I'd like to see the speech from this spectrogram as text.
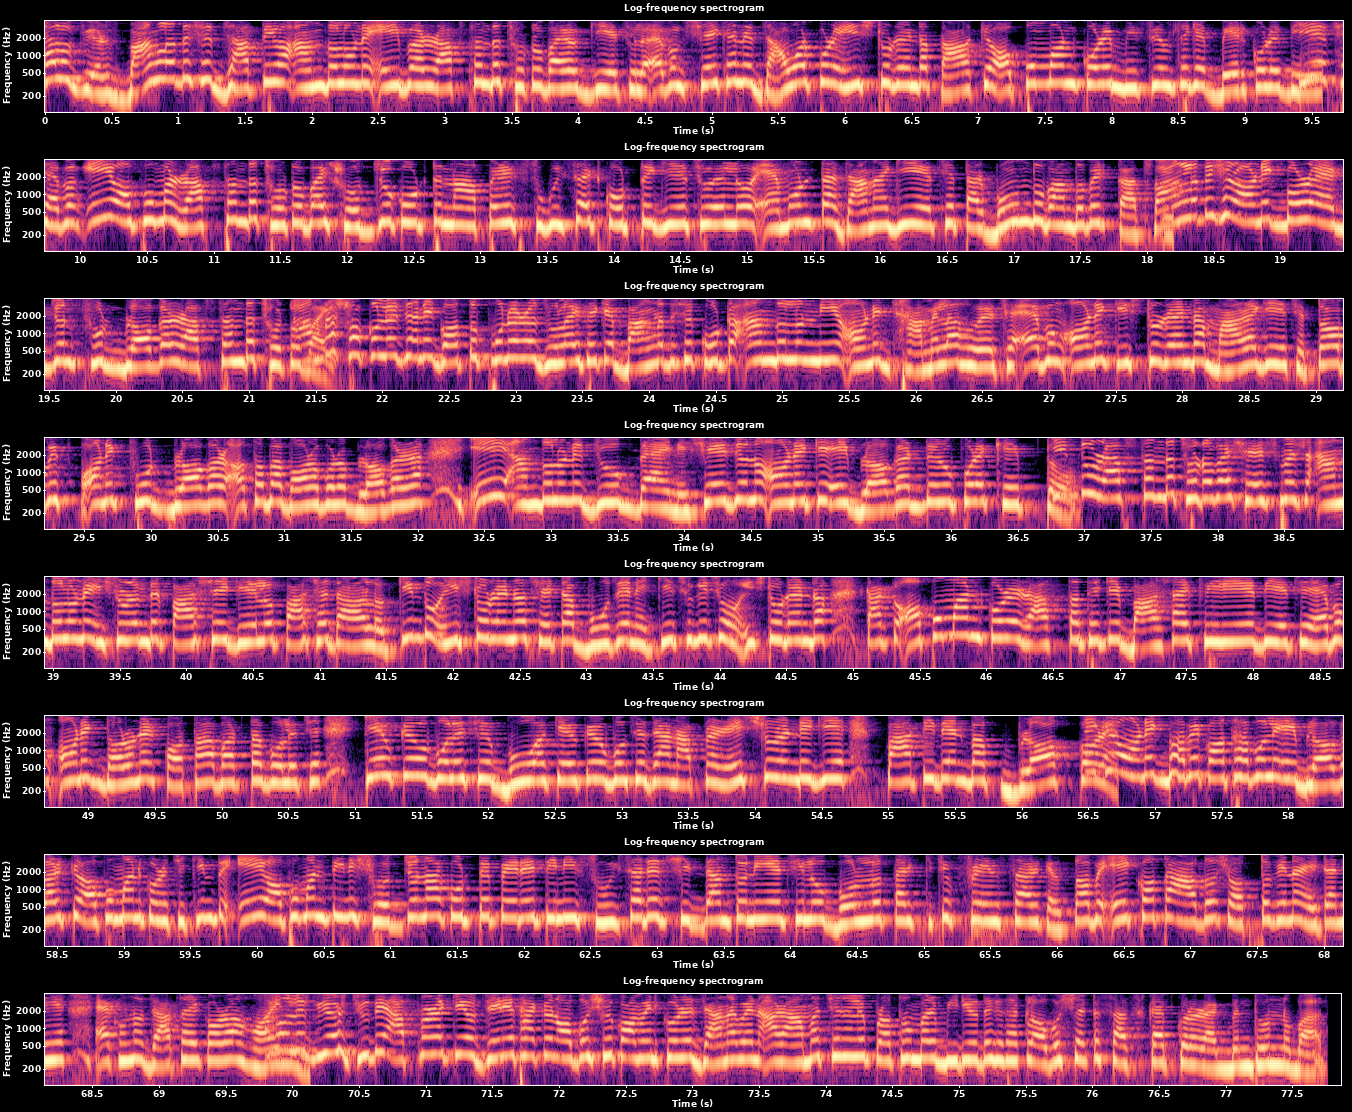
Hello viewers বাংলাদেশের জাতীয় আন্দোলনে এইবার রাফসান্দা ছোট ভাইও গিয়েছিল এবং সেইখানে যাওয়ার পরে এই স্টুডেন্টরা তাকে অপমান করে মিছিল থেকে বের করে দিয়েছে এবং এই অপমান রাফসান্দা ছোট ভাই সহ্য করতে না পেরে সুইসাইড করতে গিয়েছিল এমনটা জানা গিয়েছে তার বন্ধু বান্ধবের কাছে। বাংলাদেশের অনেক বড় একজন ফুড ব্লগার রাফসান্দা ছোট ভাই। আমরা সকলে জানি গত পনেরো জুলাই থেকে বাংলাদেশে কোটা আন্দোলন নিয়ে অনেক ঝামেলা হয়েছে এবং অনেক স্টুডেন্টরা মারা গিয়েছে, তবে অনেক ফুড ব্লগার অথবা বড় বড় ব্লগাররা এই আন্দোলনে যোগ দেয়নি। সেই জন্য অনেকে এই ব্লগারদের উপরে ক্ষেপ্ত। কিন্তু রাফসান্দা ছোট ভাই শেষমেশ আন্দোলনে স্টুডেন্টদের পাশে গেল, পাশে দাঁড়াল। কিন্তু স্টুডেন্টরা সেটা বুঝেনি। কিছু কিছু স্টুডেন্টরা তাকে অপমান করে রাস্তা থেকে বাসায় ফিরিয়ে দিয়েছে এবং অনেক ধরনের কথাবার্তা বলেছে। কেউ কেউ বলেছে, বুয়া, কেউ কেউ বলছে যান আপনার রেস্টুরেন্টে গিয়ে পার্টি দেন বা ব্লগ করে অনেকভাবে কথা বলে এই ব্লগারকে অপমান করেছে। কিন্তু এই অপমান তিনি সহ্য না করতে পেরে তিনি সুইসাইডের সিদ্ধান্ত নিয়েছিল, বলল, তার কিছু ফ্রেন্ড সার্কেল তবে এই কথা আদৌ সত্য কিনা এটা নিয়ে এখনও যাচাই করা হয় ভিউয়ার্স যদি আপনারা কেউ জেনে থাকেন, অবশ্যই কমেন্ট করে জানাবেন। আর আমার চ্যানেলে প্রথমবার ভিডিও দেখে থাকলে অবশ্যই একটা সাবস্ক্রাইব করে রাখবেন। ধন্যবাদ।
